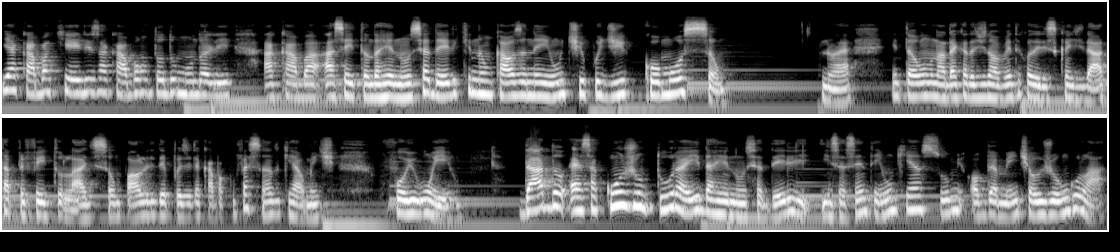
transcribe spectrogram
e acaba que eles acabam todo mundo ali acaba aceitando a renúncia dele, que não causa nenhum tipo de comoção. É? Então, na década de 90, quando ele se candidata a prefeito lá de São Paulo, ele depois ele acaba confessando que realmente foi um erro. Dado essa conjuntura aí da renúncia dele em 61, quem assume, obviamente, é o João Goulart.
